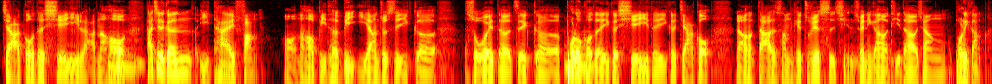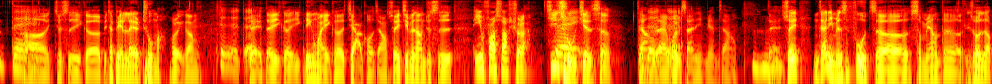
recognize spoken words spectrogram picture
架构的协议啦。然后嗯它其实跟以太坊哦，然后比特币一样，就是一个所谓的这个嗯 protocol 的一个协议的一个架构。然后大家在上面可以做一些事情。所以你刚刚有提到像 Polygon，对呃，就是一个比较偏 Layer Two 嘛，Polygon 对对对对的一个另外一个架构这样。所以基本上就是 infrastructure 啦，基础建设。这样在 Web 三里面这样，对，所以你在里面是负责什么样的？你说的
